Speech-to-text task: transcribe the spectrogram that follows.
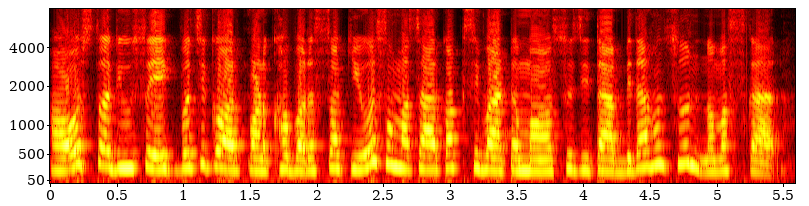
हवस् त दिउँसो एक बजेको अर्पण खबर सकियो। समाचार कक्षीबाट म सुजिता बिदा हुन्छु। नमस्कार।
